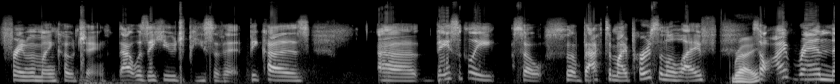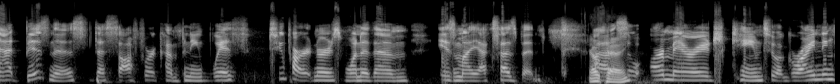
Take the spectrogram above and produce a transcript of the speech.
frame of mind coaching that was a huge piece of it because uh, basically so so back to my personal life Right. so i ran that business the software company with two partners one of them is my ex-husband Okay. uh, so our marriage came to a grinding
